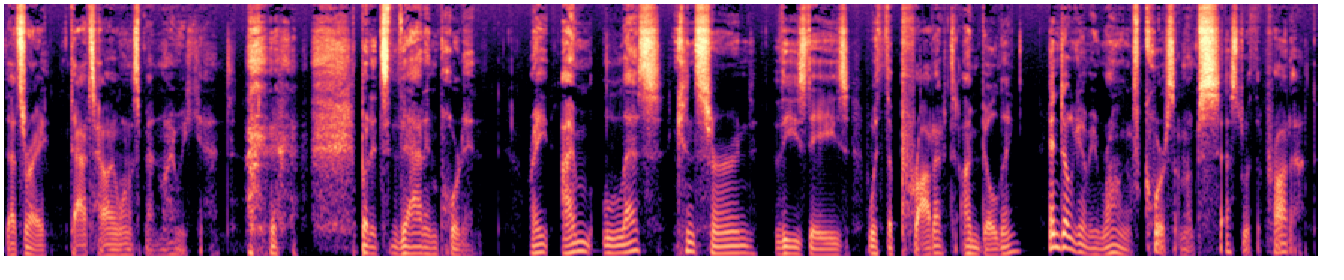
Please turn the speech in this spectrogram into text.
That's right. That's how I want to spend my weekend. but it's that important, right? I'm less concerned these days with the product I'm building. And don't get me wrong, of course, I'm obsessed with the product.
